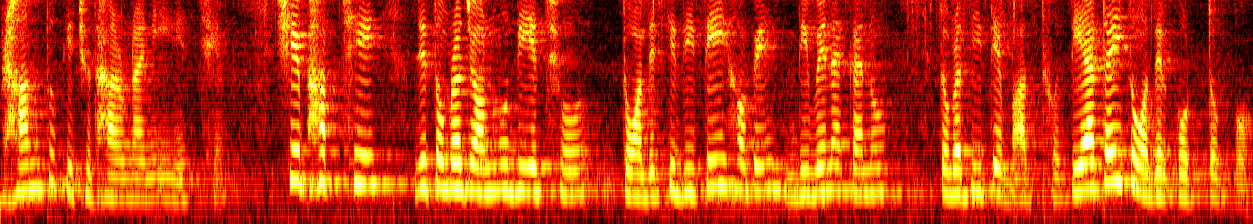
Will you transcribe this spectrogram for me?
ভ্রান্ত কিছু ধারণা নিয়ে নিচ্ছে। সে ভাবছে যে তোমরা জন্ম দিয়েছ, তোমাদেরকে দিতেই হবে, দিবে না কেন? তোমরা দিতে বাধ্য। দেয়াটাই তোমাদের কর্তব্য।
